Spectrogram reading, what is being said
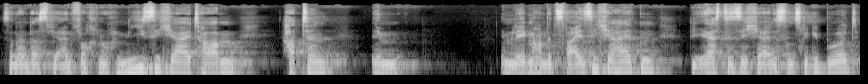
sondern dass wir einfach noch nie Sicherheit haben, hatten. Im, im Leben haben wir zwei Sicherheiten. Die erste Sicherheit ist unsere Geburt.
